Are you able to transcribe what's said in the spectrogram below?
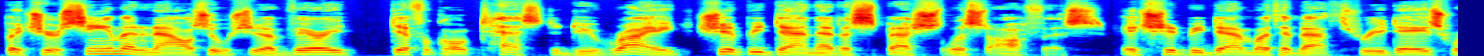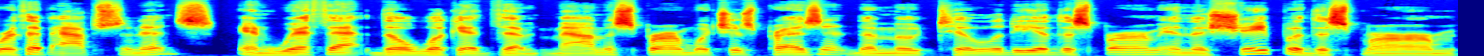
but your semen analysis, which is a very difficult test to do right should be done at a specialist office. It should be done with about three days worth of abstinence. And with that, they'll look at the amount of sperm which is present, the motility of the sperm, and the shape of the sperm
